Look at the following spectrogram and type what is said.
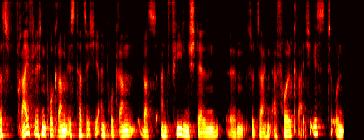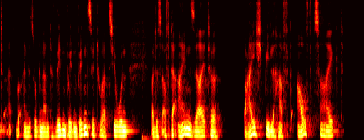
Das Freiflächenprogramm ist tatsächlich ein Programm, was an vielen Stellen ähm, sozusagen erfolgreich ist und eine sogenannte Win-Win-Win-Situation, weil es auf der einen Seite beispielhaft aufzeigt,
